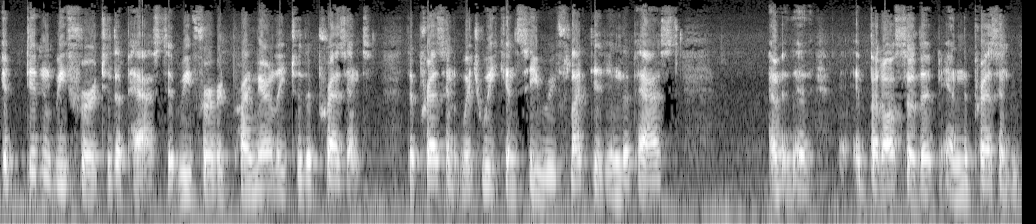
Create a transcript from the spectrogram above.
It didn't refer to the past. It referred primarily to the present, the present which we can see reflected in the past, but also the in the present,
